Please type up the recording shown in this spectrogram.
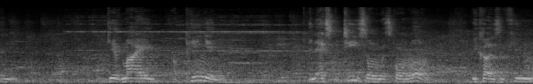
and give my opinion and expertise on what's going on. Because if you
